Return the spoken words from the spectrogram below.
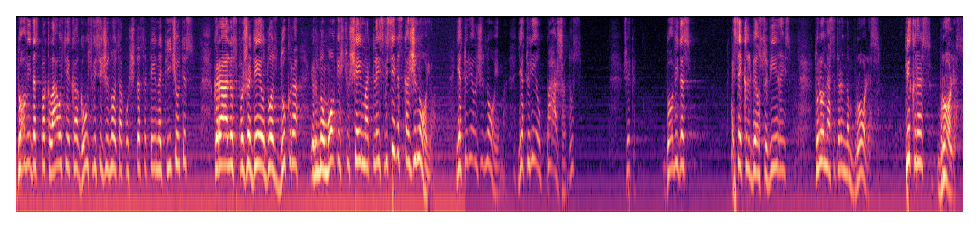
Dovydas paklausė, ką gaus, visi žinojo, sako, šitas ateina tyčiotis. Karalius pažadėjo, duos dukrą ir nuo mokesčių šeimą atleis. Visi viską žinojo. Jie turėjo žinojimą, jie turėjo pažadus. Žiūrėkit, Dovydas Jisai kalbėjo su vyrais. Toliau mes atrandam brolis. Tikras brolis.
